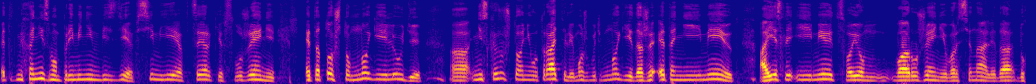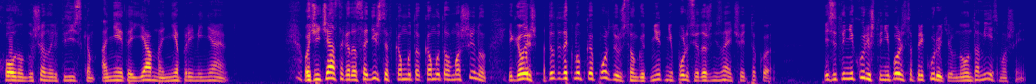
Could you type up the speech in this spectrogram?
Этот механизм он применим везде, в семье, в церкви, в служении. Это то, что многие люди, а, не скажу, что они утратили, может быть, многие даже это не имеют, а если и имеют в своем вооружении, в арсенале, да, духовном, душевном или физическом, они это явно не применяют. Очень часто, когда садишься в кому-то кому в машину и говоришь, а ты вот этой кнопкой пользуешься, он говорит, нет, не пользуюсь, я даже не знаю, что это такое. Если ты не куришь, ты не пользуешься прикуривателем, но он там есть в машине.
